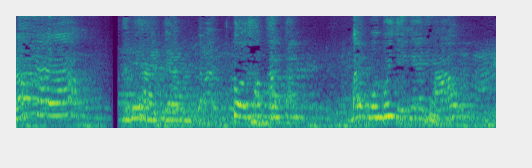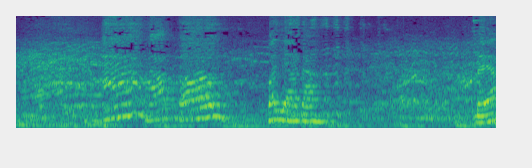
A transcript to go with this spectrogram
Nói ra đó. Đi 200 tôi không tâm mấy quân quý vị nghe sao? Á hả? Ờ bây giờ nè. Mẹ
